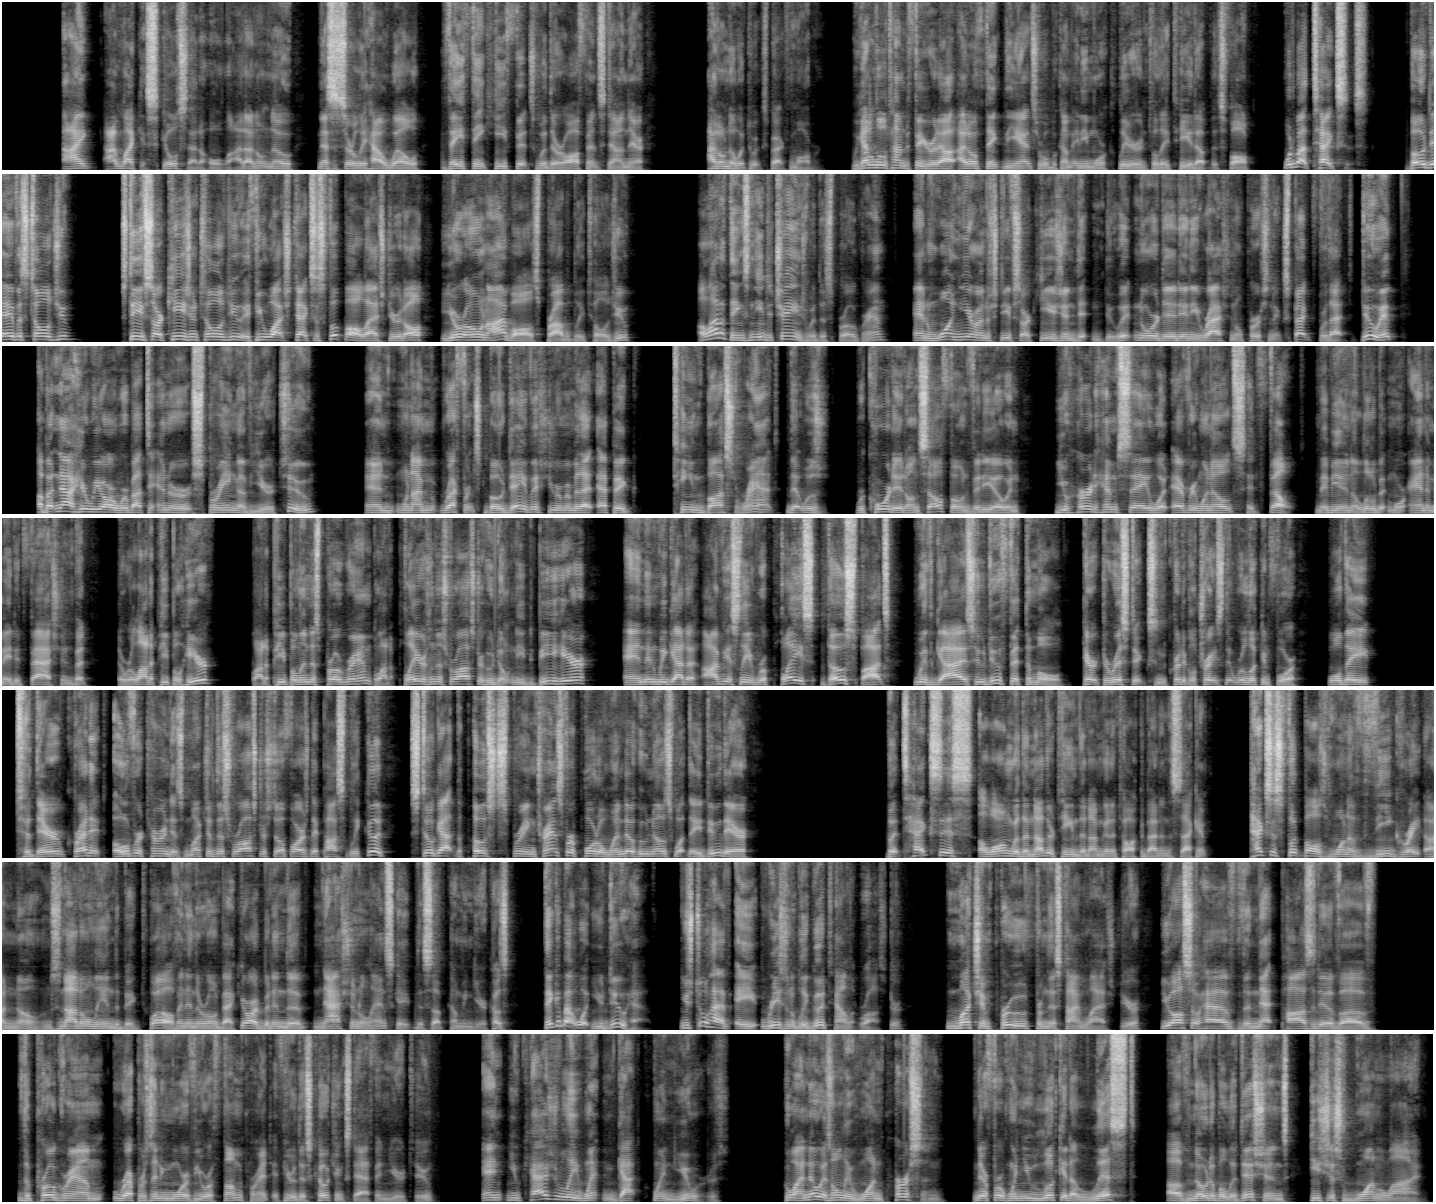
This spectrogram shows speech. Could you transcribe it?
I, I like his skill set a whole lot. I don't know necessarily how well they think he fits with their offense down there. I don't know what to expect from Auburn. We got a little time to figure it out. I don't think the answer will become any more clear until they tee it up this fall. What about Texas? Bo Davis told you. Steve Sarkisian told you. If you watched Texas football last year at all, your own eyeballs probably told you. A lot of things need to change with this program. And one year under Steve Sarkisian didn't do it, nor did any rational person expect for that to do it. Uh, but now here we are. We're about to enter spring of year two. And when I referenced Bo Davis, you remember that epic team bus rant that was recorded on cell phone video, and you heard him say what everyone else had felt, maybe in a little bit more animated fashion. But there were a lot of people here, a lot of people in this program, a lot of players in this roster who don't need to be here. And then we got to obviously replace those spots with guys who do fit the mold, characteristics and critical traits that we're looking for. Well, they, to their credit, overturned as much of this roster so far as they possibly could. Still got the post spring transfer portal window. Who knows what they do there? But Texas, along with another team that I'm going to talk about in a second, Texas football is one of the great unknowns, not only in the Big 12 and in their own backyard, but in the national landscape this upcoming year. Because think about what you do have. You still have a reasonably good talent roster, much improved from this time last year. You also have the net positive of the program representing more of your thumbprint if you're this coaching staff in year two. And you casually went and got Quinn Ewers, who I know is only one person, Therefore, when you look at a list of notable additions, he's just one line.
